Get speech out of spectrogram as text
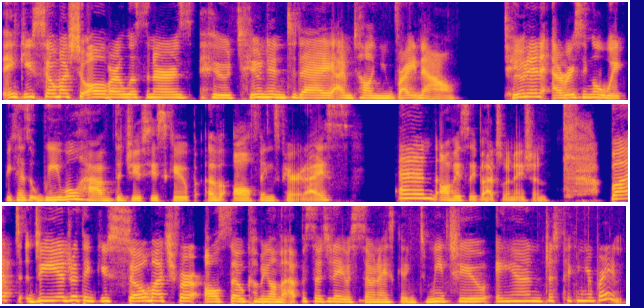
Thank you so much to all of our listeners who tuned in today. I'm telling you right now, tune in every single week because we will have the juicy scoop of all things paradise and obviously Bachelor Nation. But Deandra, thank you so much for also coming on the episode today. It was so nice getting to meet you and just picking your brain.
